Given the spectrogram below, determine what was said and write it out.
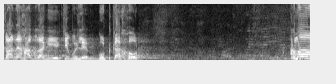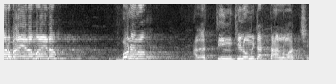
কানে হাত লাগিয়ে কি বুঝলেন গুটকাখোর আমার ভাইয়েরা মায়েরা, বোনেরা, আরে তিন কিলোমিটার টান মারছে।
